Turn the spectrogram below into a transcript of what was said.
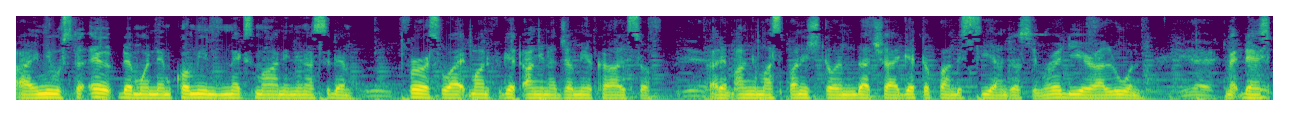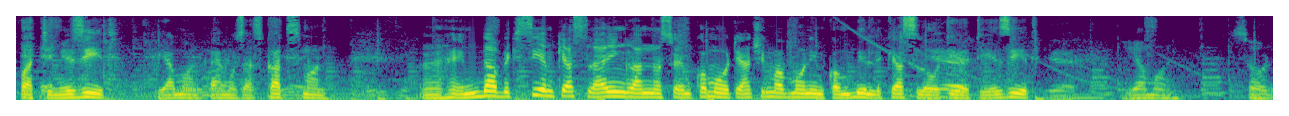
I used to help them when them come in the next morning and I see them. First white man forget hanging in Jamaica also. Yeah. Cause them hanging in Spanish town that try get up on the sea and just him ready here alone. Yeah. Make them spot him, you see it? Yeah man, I was a Scotsman. Uh, him have the same castle in England so him come out here and him have money him come build the castle out Yeah. here, too, it? Yeah. Yeah man. So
